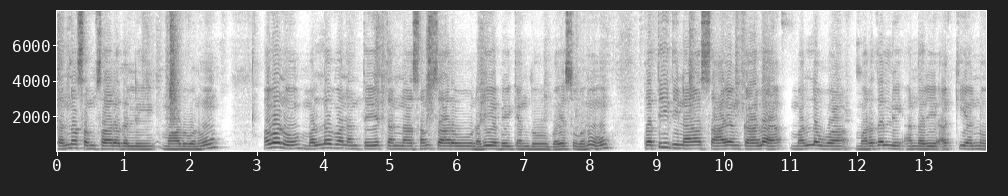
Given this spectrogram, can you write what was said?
ತನ್ನ ಸಂಸಾರದಲ್ಲಿ ಮಾಡುವನು. ಅವನು ಮಲ್ಲವ್ವನಂತೆ ತನ್ನ ಸಂಸಾರವು ನಡೆಯಬೇಕೆಂದು ಬಯಸುವನು. ಪ್ರತಿದಿನ ಸಾಯಂಕಾಲ ಮಲ್ಲವ್ವ ಮರದಲ್ಲಿ ಅಂದರೆ ಅಕ್ಕಿಯನ್ನು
